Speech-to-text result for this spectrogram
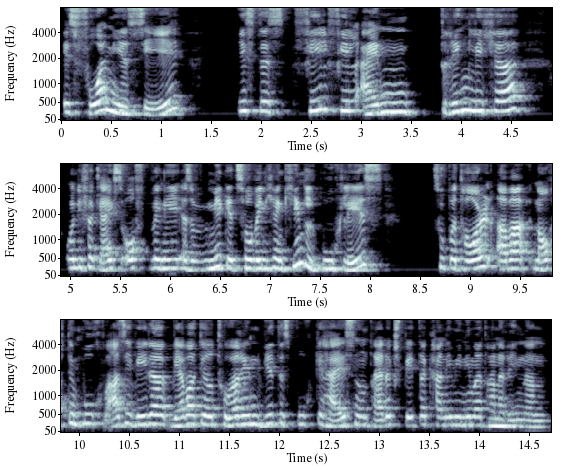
es vor mir sehe, ist es viel, viel eindringlicher. Und ich vergleiche es oft, wenn ich, also mir geht es so, wenn ich ein Kindle-Buch lese, super toll, aber nach dem Buch weiß ich weder, wer war die Autorin, wird das Buch geheißen und drei Tage später kann ich mich nicht mehr daran erinnern.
